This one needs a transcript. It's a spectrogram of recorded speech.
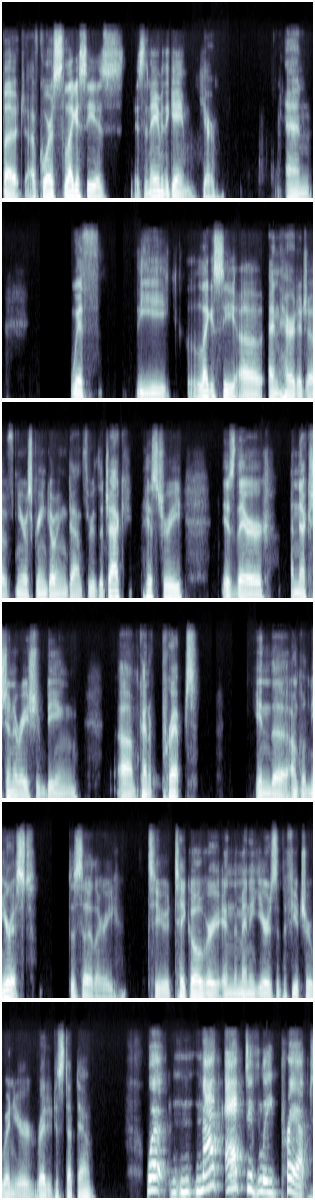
but of course, legacy is is the name of the game here, and with the legacy of and heritage of Nearest Green going down through the Jack history, is there a next generation being um, kind of prepped in the Uncle Nearest distillery to take over in the many years of the future when you're ready to step down? Well, n- not actively prepped,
